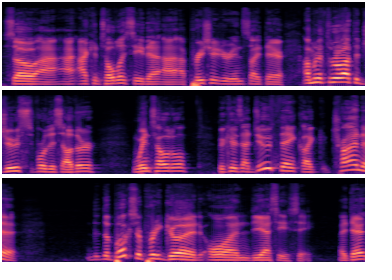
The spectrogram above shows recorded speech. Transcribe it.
So I, I I can totally see that. I appreciate your insight there. I'm going to throw out the juice for this other win total because I do think like trying to. The, books are pretty good on the SEC. Like they're,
